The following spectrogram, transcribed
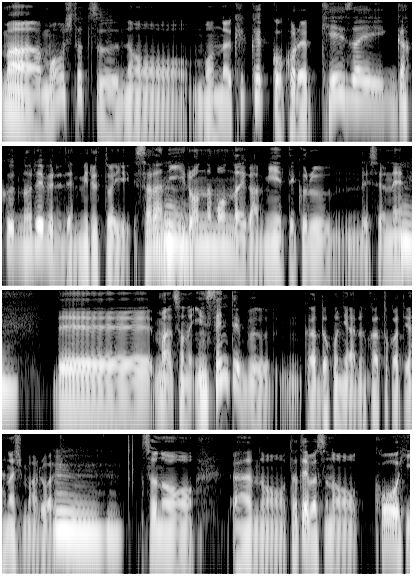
まあ、もう一つの問題、け結構これ、経済学のレベルで見ると、さらにいろんな問題が見えてくるんですよね。うんで、まあ、そのインセンティブがどこにあるのかとかっていう話もあるわけ。うんうんそのあの例えばそのコーヒ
